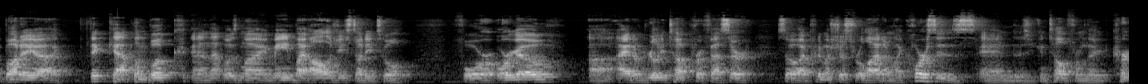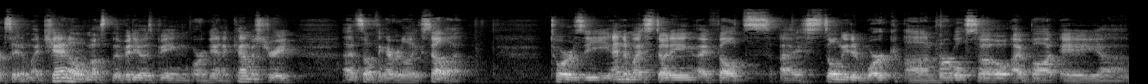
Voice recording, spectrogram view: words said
I bought a uh, thick Kaplan book and that was my main biology study tool. For Orgo, uh, I had a really tough professor, so I pretty much just relied on my courses, and as you can tell from the current state of my channel, most of the videos being organic chemistry, that's something I really excel at. Towards the end of my studying, I felt I still needed work on verbal, so I bought a, uh,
